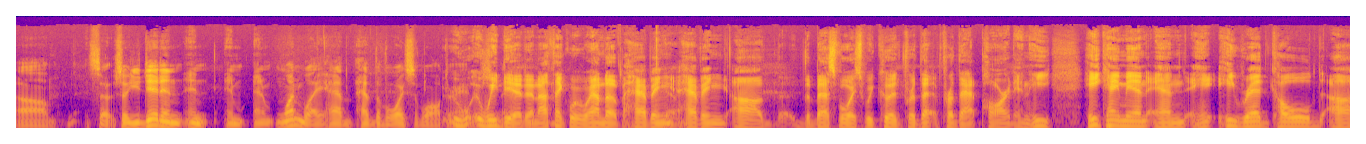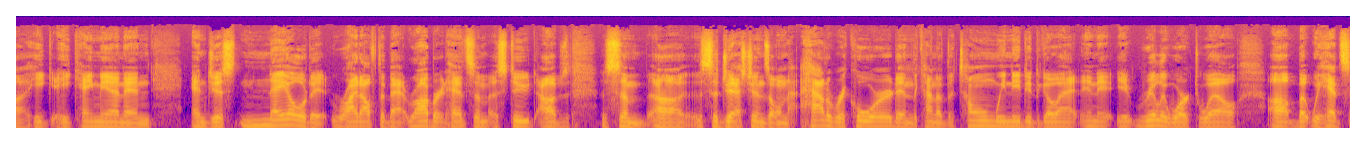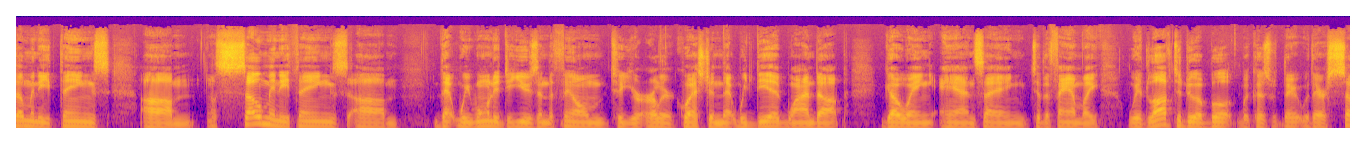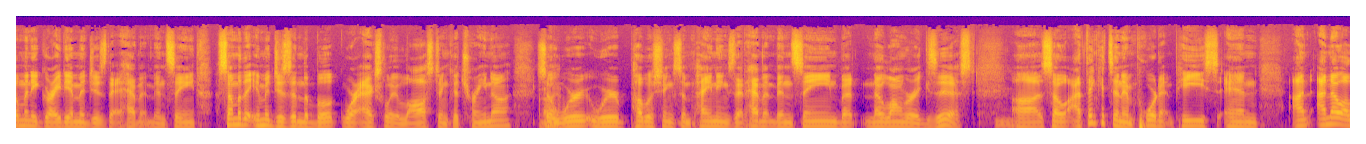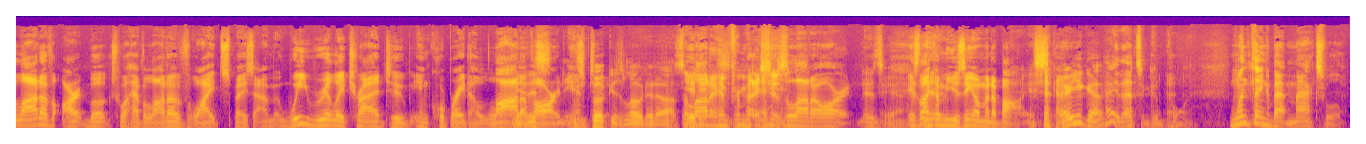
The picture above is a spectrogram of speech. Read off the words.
Um, so so you did in, in in in one way have have the voice of Walter. Anderson. We did, and I think we wound up having having uh, the best voice we could for that for that part. And he he came in and he, he read cold. Uh, he he came in and and just nailed it right off the bat. Robert had some astute obs- some uh, suggestions on how to record and the kind of the tone we needed to go at, and it, it really worked well. Uh, but we had so many things, um, so many things. Um, that we wanted to use in the film to your earlier question that we did wind up going and saying to the family we'd love to do a book because there, there are so many great images that haven't been seen some of the images in the book were actually lost in katrina so we're we're publishing some paintings that haven't been seen but no longer exist uh, so i think it's an important piece and I, I know a lot of art books will have a lot of white space I mean, we really tried to incorporate a lot Yeah, of this, art this into book is loaded up. It's a lot of information. It's a lot of art. It's, It's like a museum in a box. There you go. Hey, that's a good point. One thing about Maxwell,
